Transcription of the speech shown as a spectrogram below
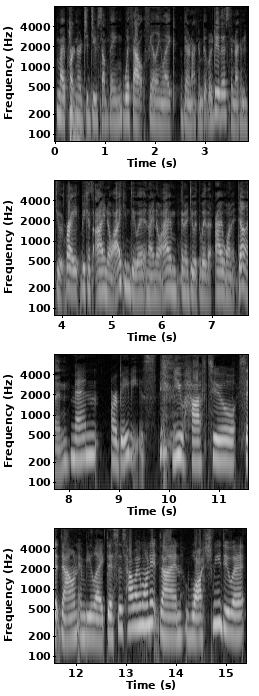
my partner to do something without feeling like they're not going to be able to do this, they're not going to do it right because I know I can do it and I know I'm going to do it the way that I want it done. Men are babies. you have to sit down and be like, this is how I want it done. Watch me do it.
